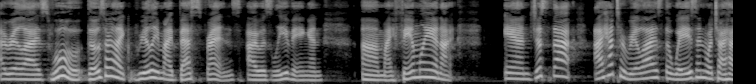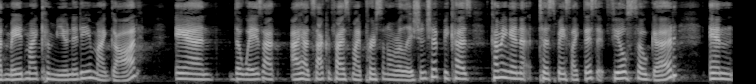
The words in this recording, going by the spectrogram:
I realized, whoa, those are like really my best friends I was leaving and, um, my family and I, and just that I had to realize the ways in which I had made my community my God and the ways I, I had sacrificed my personal relationship because coming into a space like this, it feels so good. And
